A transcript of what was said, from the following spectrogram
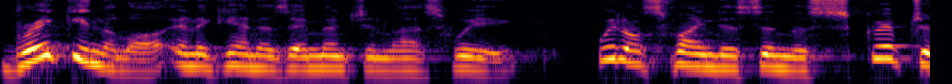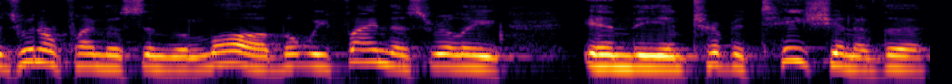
breaking the law. And again, as I mentioned last week, we don't find this in the scriptures, we don't find this in the law, but we find this really in the interpretation of the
